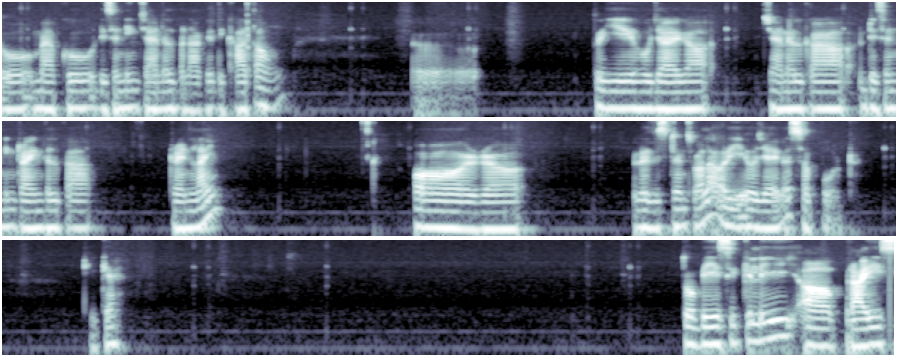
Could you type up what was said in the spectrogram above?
तो मैं आपको डिसेंडिंग चैनल बना के दिखाता हूँ। Uh, तो ये हो जाएगा चैनल का डिसेंडिंग ट्राइंगल का ट्रेंड लाइन और रेजिस्टेंस वाला और ये हो जाएगा सपोर्ट ठीक है? तो बेसिकली प्राइस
